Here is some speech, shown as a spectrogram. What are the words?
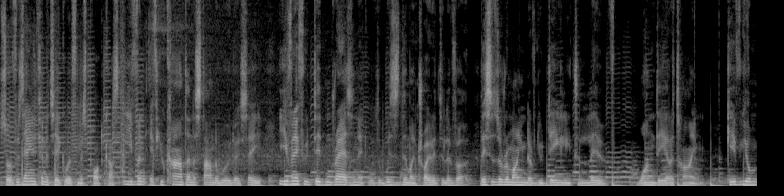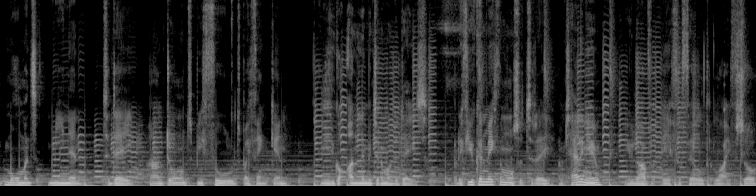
So if there's anything to take away from this podcast, even if you can't understand the word I say, even if you didn't resonate with the wisdom I try to deliver, this is a reminder of you daily to live one day at a time. Give your moments meaning today and don't be fooled by thinking you've got unlimited amount of days. But if you can make the most of today, I'm telling you, you'll have a fulfilled life. So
